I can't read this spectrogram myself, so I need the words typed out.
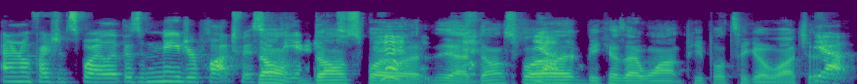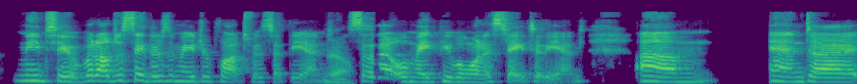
I don't know if I should spoil it. There's a major plot twist at the Don't end. don't spoil it. Yeah, don't spoil Yeah. it because I want people to go watch it. Yeah, me too. But I'll just say there's a major plot twist at the end. Yeah. So that will make people want to stay to the end. Um, and uh,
